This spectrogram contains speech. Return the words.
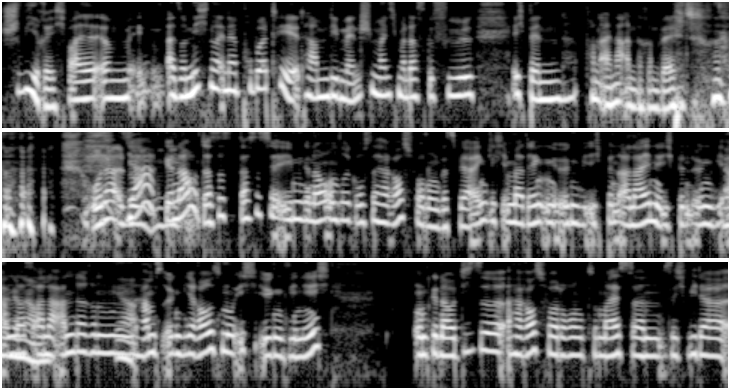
schwierig, weil ähm, also nicht nur in der Pubertät haben die Menschen manchmal das Gefühl, ich bin von einer anderen Welt. Oder? Also, ja, genau. Das ist, das ist ja eben genau unsere große Herausforderung, dass wir eigentlich immer denken, irgendwie, ich bin alleine, ich bin irgendwie Ja, anders, genau. alle anderen Ja. haben es irgendwie raus, nur ich irgendwie nicht. Und genau diese Herausforderung zu meistern, sich wieder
